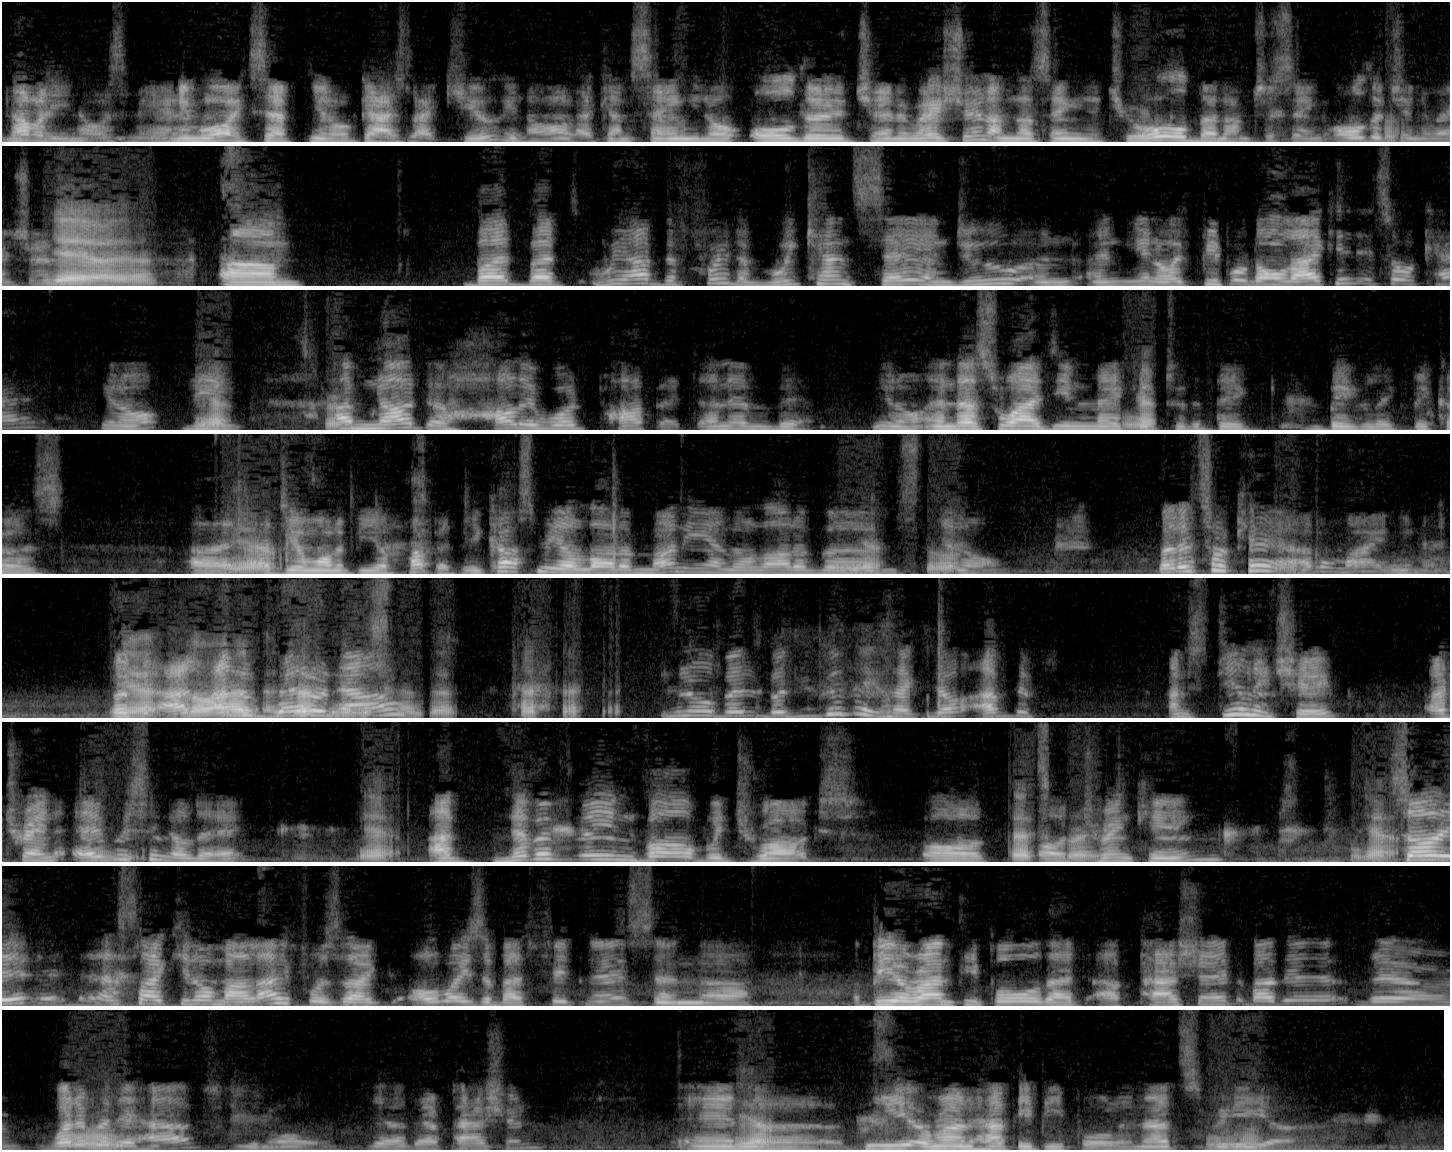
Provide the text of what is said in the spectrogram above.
nobody knows me anymore except you know guys like you you know like i'm saying you know older generation. I'm not saying that you're old but i'm just saying older generation. Yeah yeah um but but we have the freedom. We can say and do and and you know if people don't like it it's okay. You know the, yeah, i'm not a hollywood puppet. I never been you know and that's why i didn't make yeah. it to the big big league because uh, yeah. i didn't want to be a puppet. It cost me a lot of money and a lot of uh, sure. you know but it's okay. I don't mind you know but yeah, I, no, I look I, better now. you know, but but the good thing is like you know, I've the, I'm still in shape. I train every mm. single day. Yeah. I've never been involved with drugs or That's or great. drinking. Yeah. So it, it's like you know, my life was like always about fitness and uh, be around people that are passionate about their their whatever mm. they have. You know, their their passion, and yeah. uh, be around happy people, and that's really. Mm. Uh,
